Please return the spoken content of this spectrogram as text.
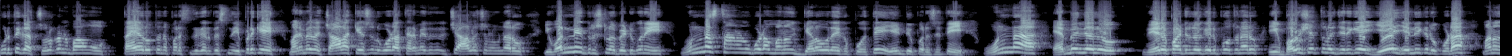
పూర్తిగా చులకన భావం తయారవుతున్న పరిస్థితి కనిపిస్తుంది. ఇప్పటికే మన మీద చాలా కేసులు కూడా తెర మీద వచ్చే ఆలోచనలు ఉన్నారు. ఇవన్నీ దృష్టిలో పెట్టుకుని ఉన్న స్థానం కూడా మనం గెలవలేకపోతే ఏంటి పరిస్థితి? ఉన్న ఎమ్మెల్యేలు వేరే పార్టీలోకి వెళ్ళిపోతున్నారు. ఈ భవిష్యత్తులో జరిగే ఏ ఎన్నికలు కూడా మనం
